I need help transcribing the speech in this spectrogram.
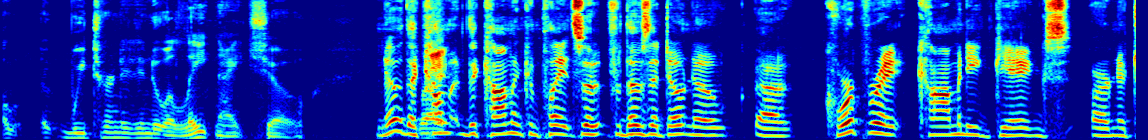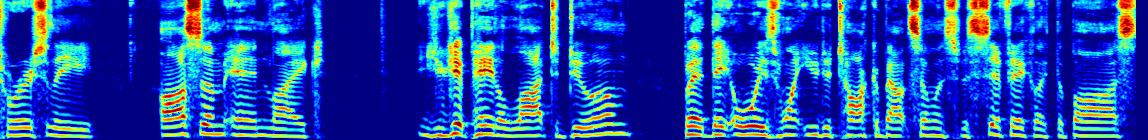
oh, we turned it into a late night show. no, the Right. com- the common complaint. So for those that don't know, uh, corporate comedy gigs are notoriously awesome and like you get paid a lot to do them, but they always want you to talk about someone specific, like the boss,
